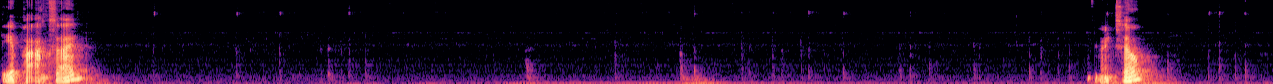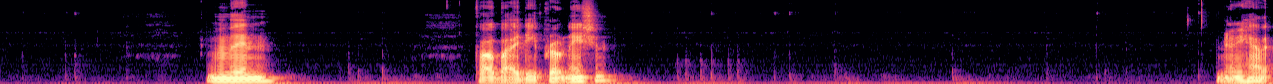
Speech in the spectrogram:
the epoxide. Like so. And then followed by a deprotonation. there you have it.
